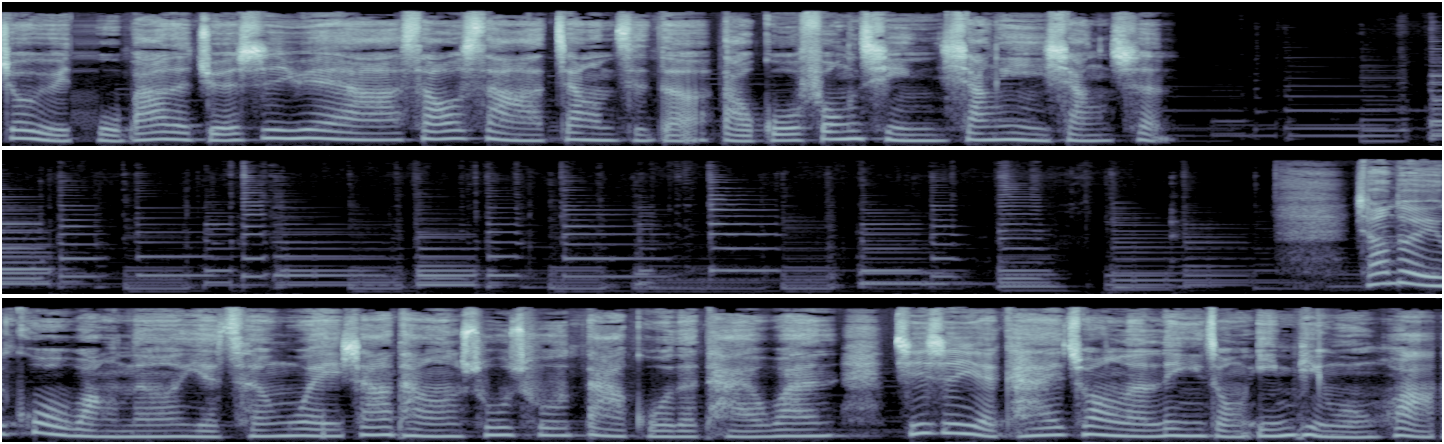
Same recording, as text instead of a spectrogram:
就与古巴的爵士乐啊、潇洒这样子的岛国风情相映相衬。相对于过往呢，也成为砂糖输出大国的台湾，其实也开创了另一种饮品文化，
